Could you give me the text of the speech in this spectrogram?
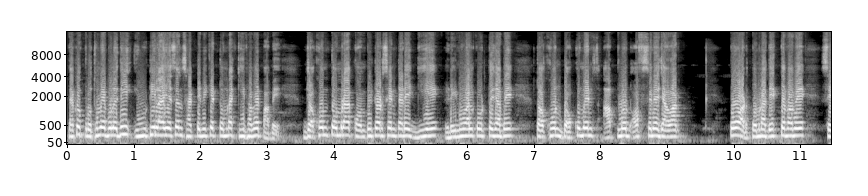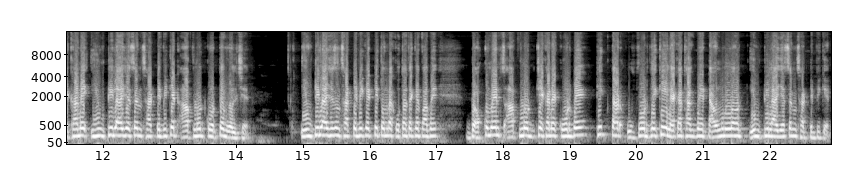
দেখো, প্রথমে বলে দিই ইউটিলাইজেশন সার্টিফিকেট তোমরা কীভাবে পাবে? যখন তোমরা কম্পিউটার সেন্টারে গিয়ে রিনিউয়াল করতে যাবে, তখন ডকুমেন্টস আপলোড অপশনে যাওয়ার পর তোমরা দেখতে পাবে, সেখানে ইউটিলাইজেশন সার্টিফিকেট আপলোড করতে বলছে। ইউটিলাইজেশন সার্টিফিকেটটি তোমরা কোথা থেকে পাবে? ডকুমেন্টস আপলোড যেখানে করবে, ঠিক তার উপর দিকেই লেখা থাকবে ডাউনলোড ইউটিলাইজেশন সার্টিফিকেট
